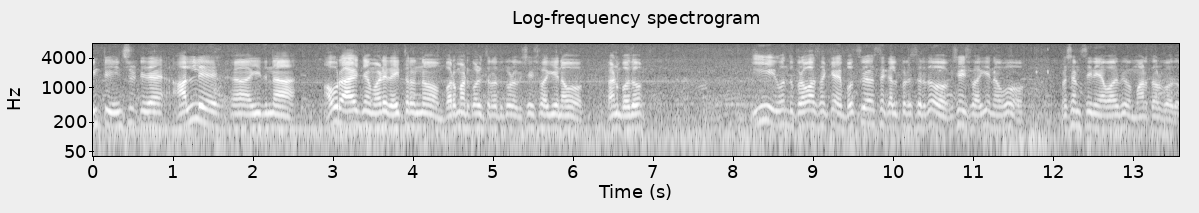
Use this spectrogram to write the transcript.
ಇಂಟು ಇನ್ಸ್ಟಿಟ್ಯೂಟ್ ಇದೆ. ಅಲ್ಲಿ ಇದನ್ನು ಅವರು ಆಯೋಜನೆ ಮಾಡಿ ರೈತರನ್ನು ಬರಮಾಡ್ಕೊಳ್ತಿರೋದು ಕೂಡ ವಿಶೇಷವಾಗಿ ನಾವು ಕಾಣ್ಬೋದು. ಈ ಒಂದು ಪ್ರವಾಸಕ್ಕೆ ಬಸ್ ವ್ಯವಸ್ಥೆ ಕಲ್ಪಿಸಿರೋದು ವಿಶೇಷವಾಗಿ ನಾವು ಪ್ರಶಂಸನೀಯವಾಗಿ ಮಾಡ್ತಾ ಇರ್ಬೋದು.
